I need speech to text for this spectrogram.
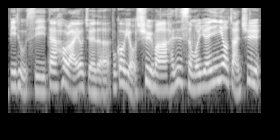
B to C，但后来又觉得不够有趣吗？还是什么原因又转去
